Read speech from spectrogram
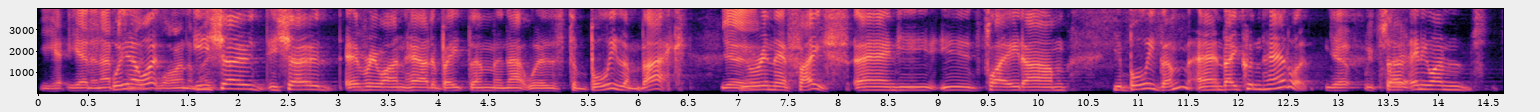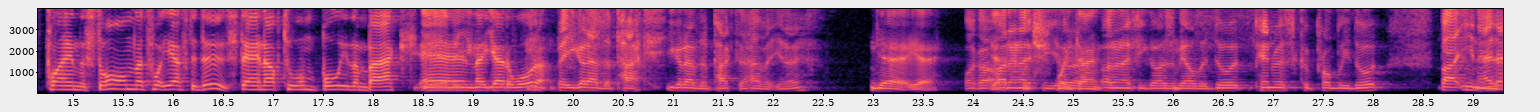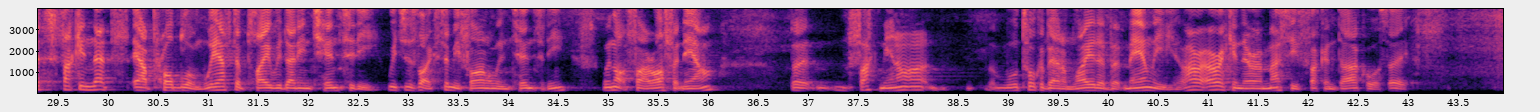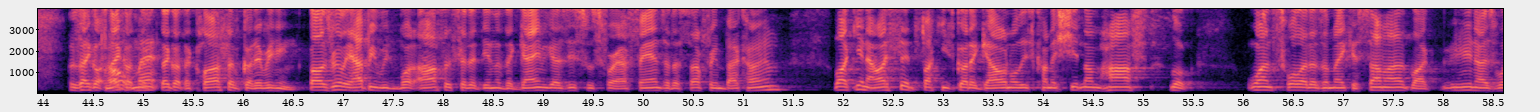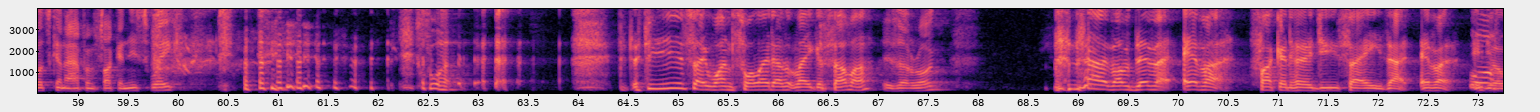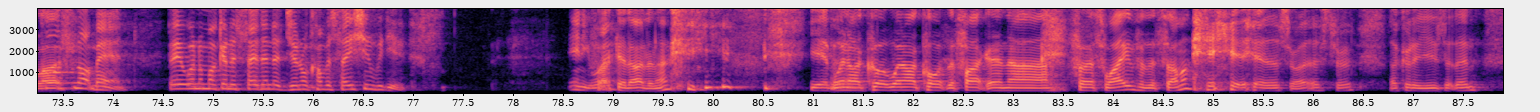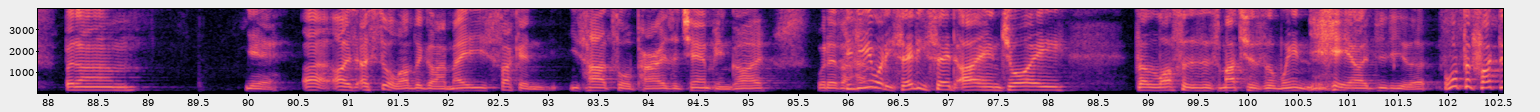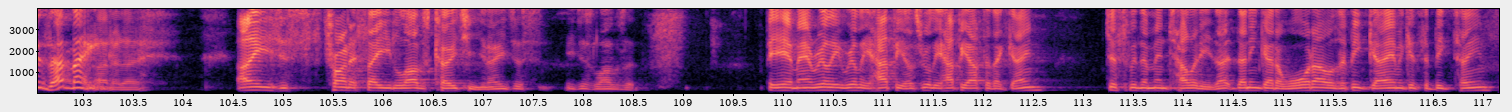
He, he had an absolute Well, you know what? you showed you showed everyone how to beat them, and that was to bully them back. Yeah. You were in their face, and you you played. Um, you bullied them, and they couldn't handle it. yeah, we played. So anyone playing the storm, that's what you have to do: stand up to them, bully them back, Yeah, and you- they you- go to water. But you got to have the pack. You got to have the pack to have it. You know. Yeah, yeah. Like I, Yeah, I don't know if you, we I, don't, don't. I don't know if you guys will be able to do it. Penrith could probably do it, but you Mm. know that's fucking that's our problem. We have to play with that intensity, which is like semi-final intensity. We're not far off it now, but fuck man, I, we'll talk about them later. But Manly, I, I reckon they're a massive fucking dark horse, eh? Because they got they Oh, got the, they got the class, they've got everything. But I was really happy with what Arthur said at the end of the game. He goes, "This was for our fans that are suffering back home." Like you know, I said, "Fuck, he's got to go" and all this kind of shit. And I'm half look. One swallow doesn't make a summer. Like who knows what's going to happen fucking this week? what Did you say one swallow doesn't make a summer? is that wrong? no, I've never ever fucking heard you say that ever in Well, your of life. course not, man. But when am I going to say that in a general conversation with you? Anyway, Fucking, I don't know. yeah, but when um, I caught when I caught the fucking uh, first wave of the summer. yeah, that's right. That's true. I could have used it then, but um, yeah, I, I I still love the guy, mate. He's fucking his heart's all para. He's a champion guy. Whatever. Did you hear what he said? He said, "I enjoy the losses as much as the wins." Yeah, I did hear that. What the fuck does that mean? I don't know. I think he's just trying to say he loves coaching. You know, he just he just loves it. But yeah, man, really, really happy. I was really happy after that game, just with the mentality. That they didn't go to water. It was a big game against a big team.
